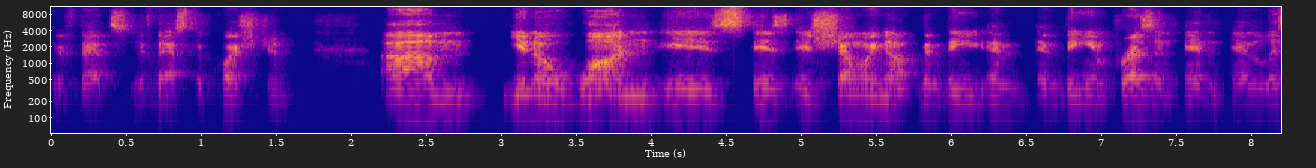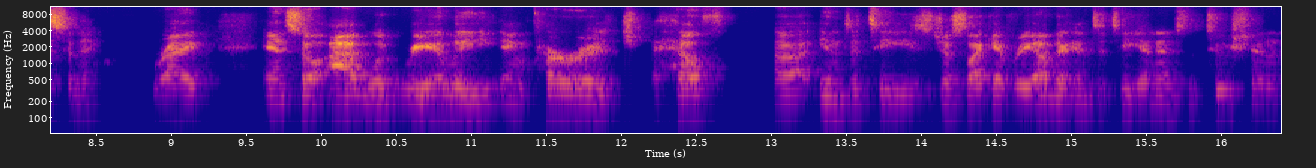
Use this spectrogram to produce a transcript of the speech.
if, that's, if that's the question. Um, you know, one is, is, is showing up and, being and, and being present and, and listening, right? And so I would really encourage health uh, entities, just like every other entity and institution,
